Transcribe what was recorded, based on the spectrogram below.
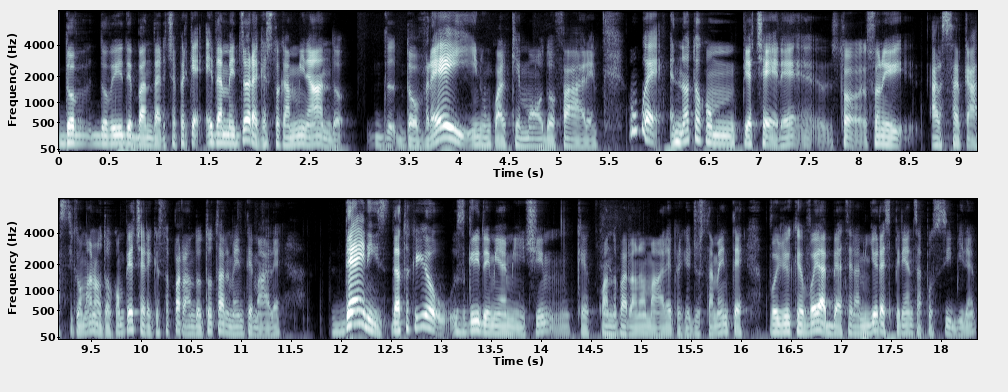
Dov dove io debba andare, cioè perché è da mezz'ora che sto camminando, D dovrei in un qualche modo fare. Comunque noto con piacere, eh, sto, sono al sarcastico, ma noto con piacere che sto parlando totalmente male. Dennis, dato che io sgrido i miei amici, che quando parlano male, perché giustamente voglio che voi abbiate la migliore esperienza possibile,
